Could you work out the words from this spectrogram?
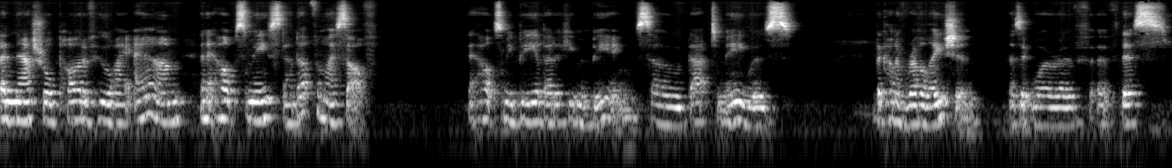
a natural part of who I am and it helps me stand up for myself. It helps me be a better human being. So that to me was the kind of revelation, as it were, of, of this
